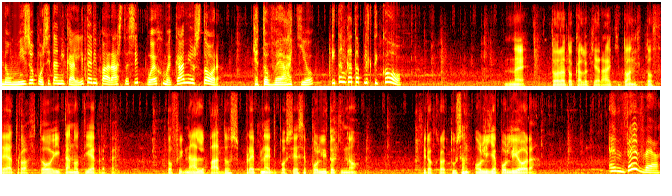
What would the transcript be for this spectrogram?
Νομίζω πως ήταν η καλύτερη παράσταση που έχουμε κάνει ως τώρα. Και το βεάκιο ήταν καταπληκτικό. Ναι, τώρα το καλοκαιράκι το ανοιχτό θέατρο αυτό ήταν ό,τι έπρεπε. Το φινάλε πάντως πρέπει να εντυπωσίασε πολύ το κοινό. Χειροκροτούσαν όλοι για πολλή ώρα. Ε, βέβαια.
